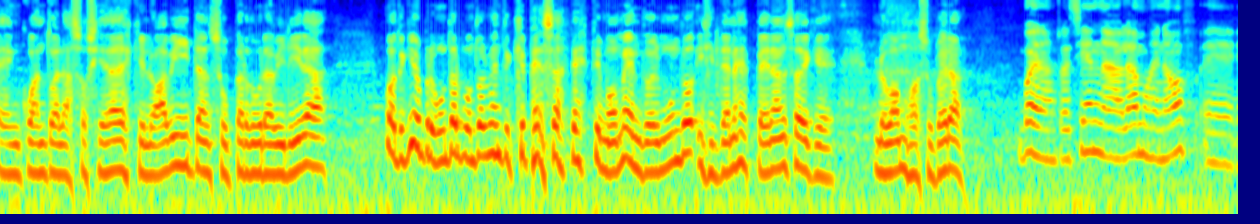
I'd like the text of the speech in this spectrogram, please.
en cuanto a las sociedades que lo habitan, su perdurabilidad. Bueno, te quiero preguntar puntualmente qué pensás de este momento del mundo y si tenés esperanza de que lo vamos a superar. Bueno, recién hablábamos en off eh,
